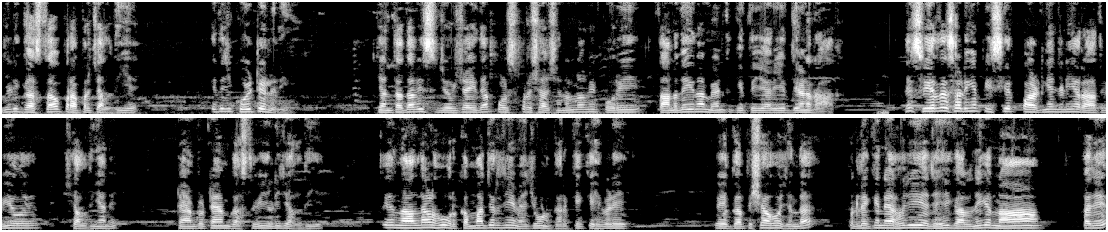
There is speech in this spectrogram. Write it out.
ਜਿਹੜੀ ਗਸਤ ਉਹ ਪ੍ਰੋਪਰ ਚੱਲਦੀ ਹੈ ਇਹਦੇ 'ਚ ਕੋਈ ਢਿੱਲ ਨਹੀਂ। ਜਨਤਾ ਦਾ ਵੀ ਸਹਿਯੋਗ ਚਾਹੀਦਾ, ਪੁਲਿਸ ਪ੍ਰਸ਼ਾਸਨ ਵੱਲੋਂ ਵੀ ਪੂਰੀ ਤਨਦੇਹੀ ਨਾਲ ਮਿਹਨਤ ਕੀਤੀ ਜਾ ਰਹੀ ਹੈ ਦਿਨ ਰਾਤ। ਇਹ ਸਵੇਰ ਦੇ ਸਾਡੀਆਂ ਪੀਸੀਆਰ ਪਾਰਟੀਆਂ ਜਿਹੜੀਆਂ ਰਾਤ ਵੀ ਉਹ ਚੱਲਦੀਆਂ ਨੇ ਟਾਈਮ ਟੂ ਟਾਈਮ ਗਸਤ ਵੀ ਜਿਹੜੀ ਚੱਲਦੀ ਹੈ, ਤੇ ਨਾਲ ਨਾਲ ਹੋਰ ਕੰਮਾਂ 'ਚ ਰੁਝੇਵੇਂ 'ਚ ਹੋਣ ਕਰਕੇ ਕਿਸੇ ਵੇਲੇ ਕੋਈ ਅੱਗਾ ਪਿਛਾ ਹੋ ਜਾਂਦਾ ਪਰ ਲੇਕਿਨ ਇਹੋ ਜਿਹੀ ਅਜਿਹੀ ਗੱਲ ਨਹੀਂ ਕਿ ਨਾ ਅਜੇ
